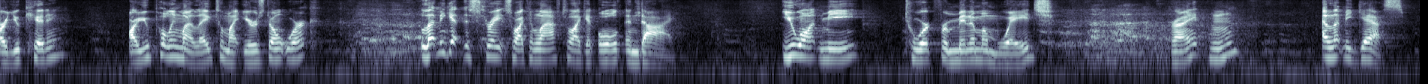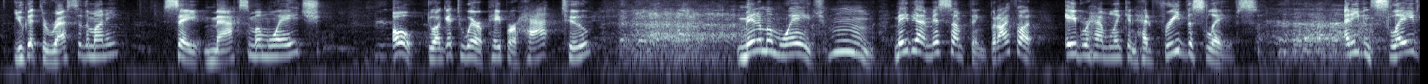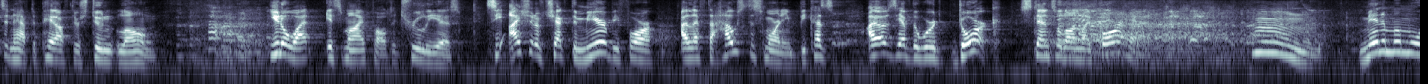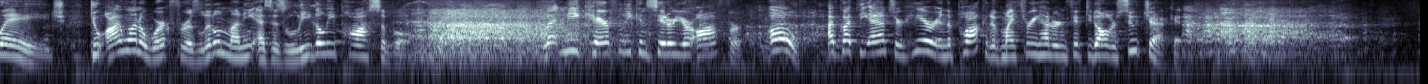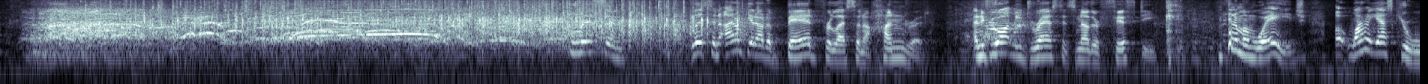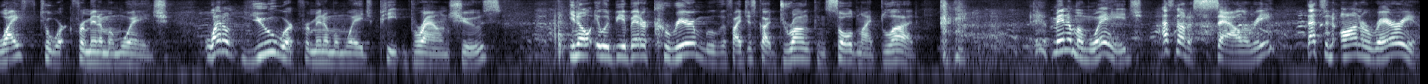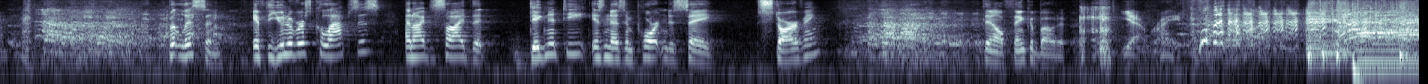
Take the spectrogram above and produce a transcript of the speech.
Are you kidding? Are you pulling my leg till my ears don't work? Let me get this straight so I can laugh till I get old and die. You want me to work for minimum wage? Right? Hmm? And let me guess. You get the rest of the money? Say maximum wage? Oh, do I get to wear a paper hat too? Minimum wage. Hmm. Maybe I missed something, but I thought Abraham Lincoln had freed the slaves. And even slaves didn't have to pay off their student loan. You know what? It's my fault. It truly is. See, I should have checked the mirror before I left the house this morning because I obviously have the word dork stenciled on my forehead. Hmm. Minimum wage. Do I want to work for as little money as is legally possible? Let me carefully consider your offer. Oh, I've got the answer here in the pocket of my $350 suit jacket. Listen, listen, I don't get out of bed for less than a 100. And if you want me dressed, it's another 50. minimum wage? Uh, why don't you ask your wife to work for minimum wage? Why don't you work for minimum wage, Pete Brown Shoes? You know, it would be a better career move if I just got drunk and sold my blood. minimum wage? That's not a salary. That's an honorarium. but listen, if the universe collapses and I decide that dignity isn't as important as, say, starving, then I'll think about it. yeah, right.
